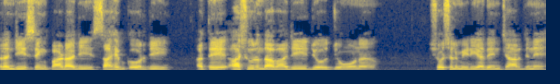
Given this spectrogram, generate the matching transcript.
ਰਣਜੀਤ ਸਿੰਘ ਪਾੜਾ ਜੀ, ਸਾਹਿਬ ਕੌਰ ਜੀ ਅਤੇ ਆਸ਼ੂ ਰੰਧਾਵਾ ਜੀ ਜੋ ਜ਼ੋਨ ਸੋਸ਼ਲ ਮੀਡੀਆ ਦੇ ਇੰਚਾਰਜ ਨੇ,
